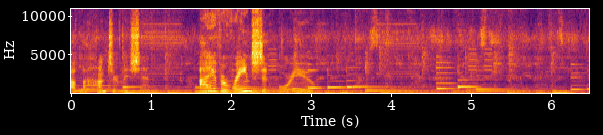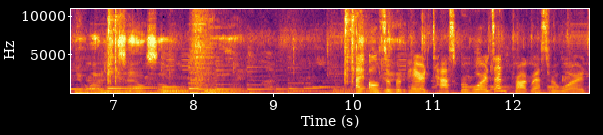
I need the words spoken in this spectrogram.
About the hunter mission. I have arranged it for you. Yo, why does she sound so? I also Okay. prepared task rewards and progress rewards.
